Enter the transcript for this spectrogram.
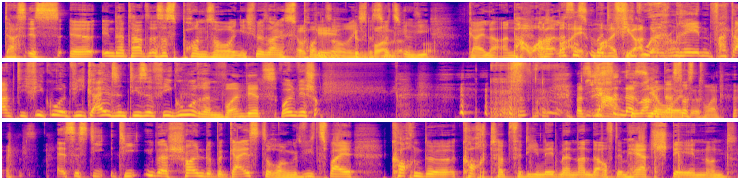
Das ist äh, in der Tat, es ist Sponsoring. Ich will sagen Sponsoring. das hört sich irgendwie geiler an. Powered Aber lass uns über die Figuren reden. Verdammt, die Figuren. Wie geil sind diese Figuren? Wollen wir jetzt. Wollen wir schon? Was Ja, ist denn wir das machen hier das, heute? was-? Es ist die, die überschäumende Begeisterung. Wie zwei kochende Kochtöpfe, die nebeneinander auf dem Herd stehen und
